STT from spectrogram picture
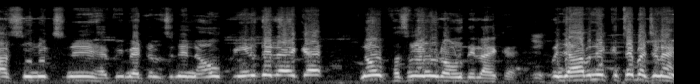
ਆਰਸੈਨਿਕਸ ਨੇ ਹੈਵੀ ਮੈਟਲਸ ਨੇ, ਨਾ ਉਹ ਪੀਣ ਦੇ ਲਾਇਕ ਹੈ ਨਾ ਉਹ ਫਸਲਾਂ ਨੂੰ ਲਾਉਣ ਦੇ ਲਾਇਕ ਹੈ। ਪੰਜਾਬ ਨੇ ਕਿੱਥੇ ਬਚਣਾ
